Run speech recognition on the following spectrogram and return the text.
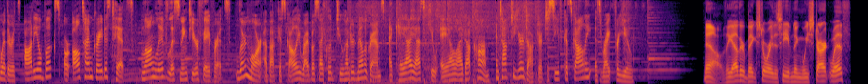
Whether it's audiobooks or all-time greatest hits, long live listening to your favorites. Learn more about Kisqali Ribociclib 200 milligrams at kisqali.com and talk to your doctor to see if Kisqali is right for you. Now, the other big story this evening we start with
